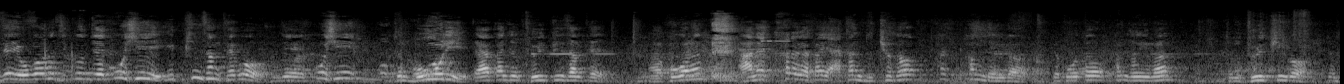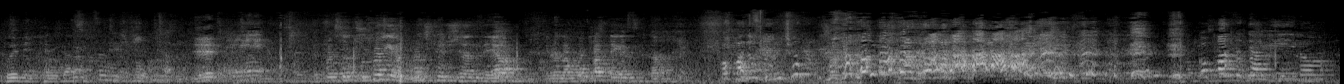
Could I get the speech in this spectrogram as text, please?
이제 요거는 지금 이제 꽃이 이핀 상태고 이제 꽃이 좀 몽골이 약간 좀 덜 핀 상태. 아, 그거는 안에 칼을 갖다 약간 눕혀서 파- 파면 됩니다. 이제 그것도 한 송이만 좀 덜 핀 거 좀 보여드릴 테니까는 드시고. 네. 벌써 두 명이 완성시켜 주셨는데요. 이러다 꽃밭 되겠습니다. 꽃밭은 뭐죠? 꽃밭은 여기로.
